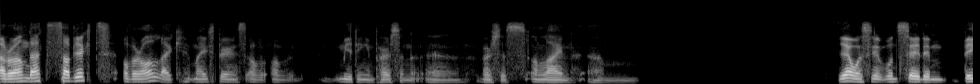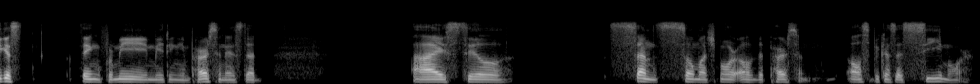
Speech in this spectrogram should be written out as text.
around that subject overall like my experience of, of meeting in person uh, versus online um, yeah I would say the biggest thing for me meeting in person is that i still sense so much more of the person also because I see more.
